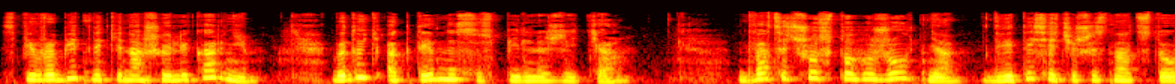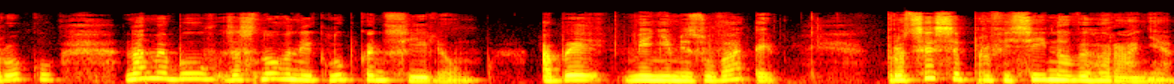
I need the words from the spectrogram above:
Співробітники нашої лікарні ведуть активне суспільне життя. 26 жовтня 2016 року нами був заснований клуб Консіліум, аби мінімізувати процеси професійного вигорання.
